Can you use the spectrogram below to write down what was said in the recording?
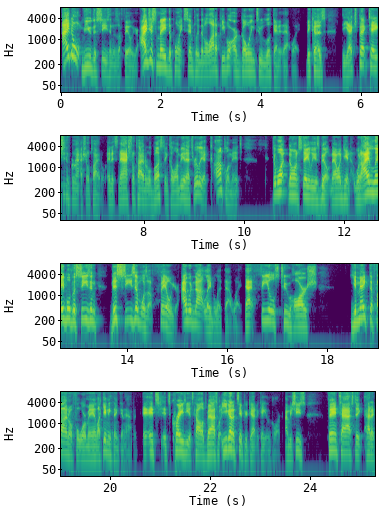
I don't view the season as a failure. I just made the point simply that a lot of people are going to look at it that way because the expectation for national title and it's national title bust in Columbia. That's really a compliment to what Dawn Staley has built. Now, again, when I label the season, this season was a failure. I would not label it that way. That feels too harsh. You make the final four, man. Like anything can happen. It's it's crazy. It's college basketball. You got to tip your cap to Caitlin Clark. I mean, she's fantastic. Had an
